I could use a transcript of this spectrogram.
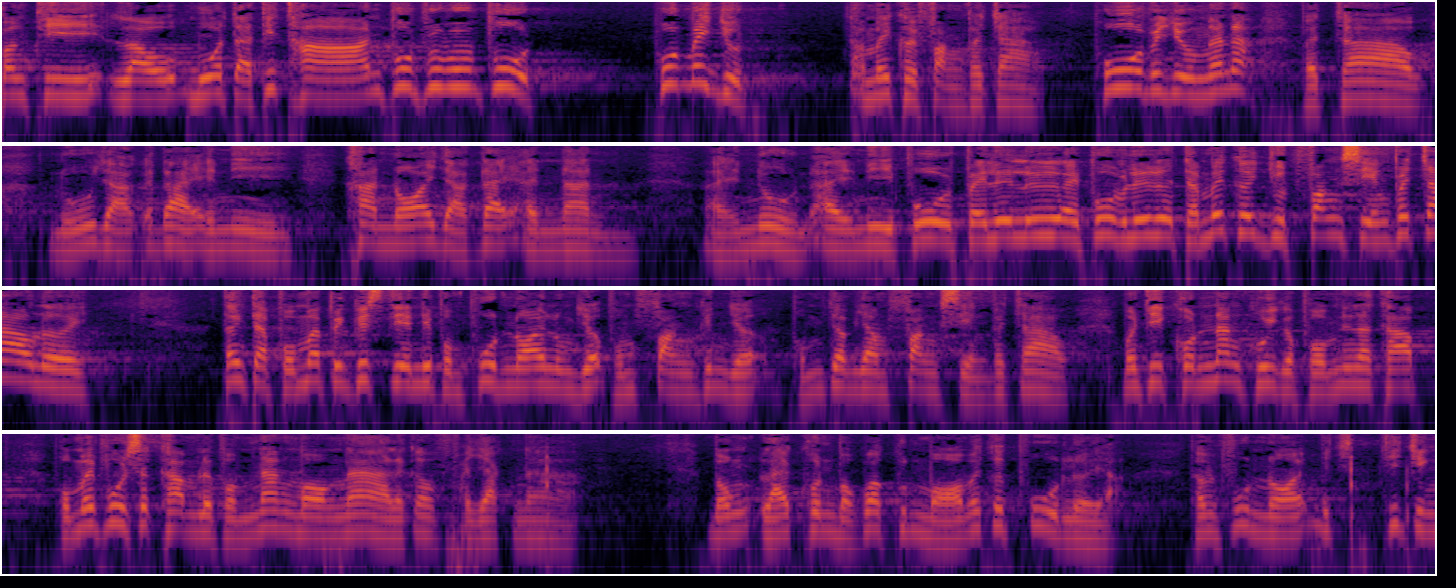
บางทีเรามัวแต่อธิษฐานพูดพูดพูดพูดพูดไม่หยุดแต่ไม่เคยฟังพระเจ้าพูดไปอยู่งั้นนะพระเจ้าหนูอยากได้ไอ้นี่ข้าน้อยอยากได้ไอ้นั่น ไอ้นู่นไอ้นี่พูดไปเรื่อยๆพูดไปเรื่อยๆแต่ไม่เคยหยุดฟังเสียงพระเจ้าเลย ตั้งแต่ผมมาเป็นคริสเตียนนี่ผมพูดน้อยลงเยอะผมฟังขึ้นเยอะ ผมพยายามฟังเสียงพระเจ้าบางทีคนนั่งคุยกับผมนี่นะครับ ผมไม่พูดสักคำเลย ผมนั่งมองหน้าแล้วก็พยักหน้าบางหลายคนบอกว่าคุณหมอไม่ค่อยพูดเลยอะทำไมพูดน้อยที่จริง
